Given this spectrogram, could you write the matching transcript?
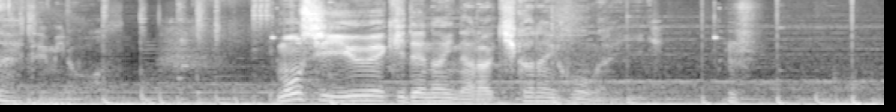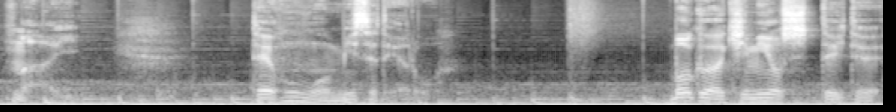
えてみろ。もし有益でないなら聞かない方がいい。まあいい。手本を見せてやろう。僕は君を知っていて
